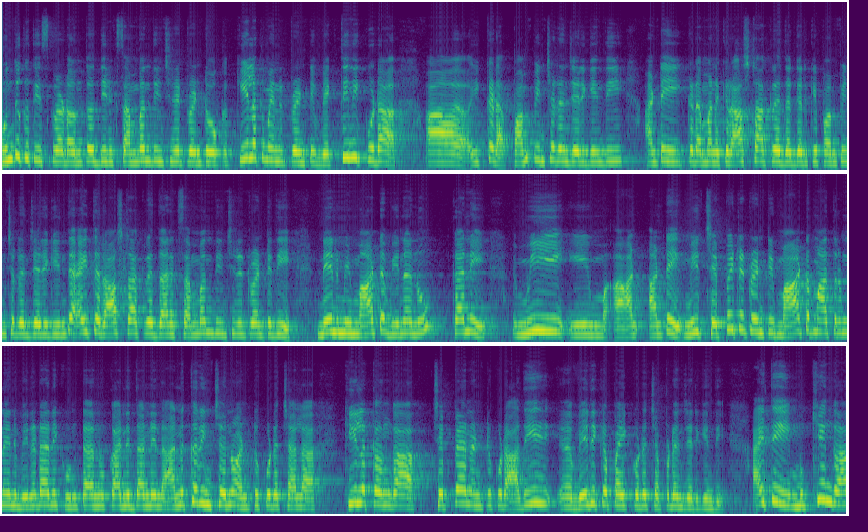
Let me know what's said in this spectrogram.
ముందుకు తీసుకురావడంతో దీనికి సంబంధించినటువంటి ఒక కీలకమైనటువంటి వ్యక్తిని కూడా ఇక్కడ పంపించడం జరిగింది. అంటే ఇక్కడ మనకి రాజ్ ఠాక్రే దగ్గరికి పంపించడం జరిగింది. అయితే రాజ్ ఠాక్రే దానికి సంబంధించినటువంటిది నేను మీ మాట వినను. కానీ మీ అంటే మీరు చెప్పేటటువంటి మాట మాత్రం నేను వినడానికి ఉంటాను కానీ దాన్ని నేను అనుకరించను అంటూ కూడా చాలా కీలకంగా చెప్పానంటూ కూడా అదే వేదికపై కూడా చెప్పడం జరిగింది. అయితే ముఖ్యంగా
